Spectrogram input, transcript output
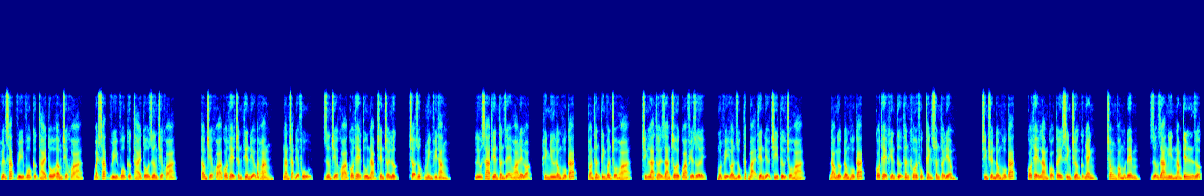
huyễn sắc vì vô cực thái tố âm chìa khóa, bạch sắc vì vô cực thái tố dương chìa khóa. Âm chìa khóa có thể chấn thiên địa bắt hoang, ngăn chặn địa phủ, dương chìa khóa có thể thu nạp trên trời lực, trợ giúp mình phi thăng. Lưu xa thiên thần dễ hóa để loạn hình như đồng hồ cát, toàn thân tinh vân chỗ hóa chính là thời gian trôi qua phía dưới, một vị vận dụng thất bại thiên địa chi tử chỗ hóa. Đảo ngược đồng hồ cát, có thể khiến tự thân khôi phục thanh xuân thời điểm. Chính chuyển đồng hồ cát, có thể làm cỏ cây sinh trưởng cực nhanh, trong vòng một đêm, dưỡng ra nghìn năm tiên dược.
